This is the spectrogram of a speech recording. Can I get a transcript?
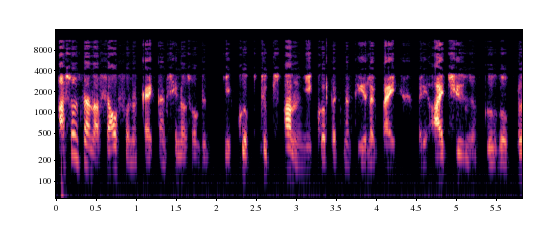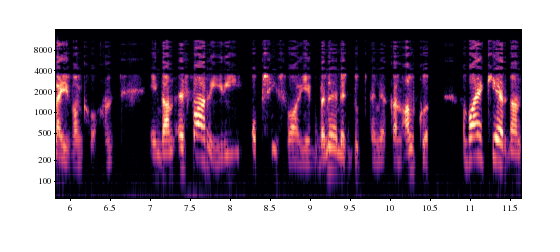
as ons dan na selfone kyk, dan sien ons ook dat jy koop toets aan. Jy koop dit natuurlik by by die iTunes of Google Play winkel aan en dan is daar hierdie opsies waar jy binne in 'n boek dinge kan aankoop. En baie keer dan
